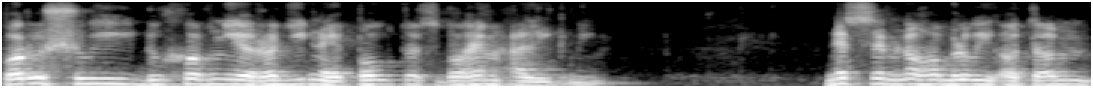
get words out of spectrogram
porušují duchovní rodinné pouto s Bohem a lidmi. Dnes se mnoho mluví o tom,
